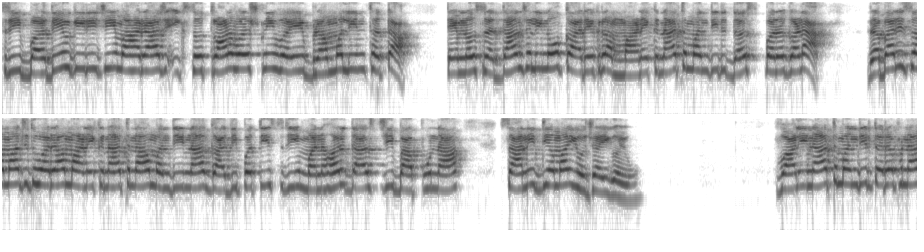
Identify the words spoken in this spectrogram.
શ્રી બળદેવગીરીજી મહારાજ એકસો ત્રણ વર્ષની વયે બ્રહ્મલીન થતા તેમનો શ્રદ્ધાંજલિનો કાર્યક્રમ માણેકનાથ મંદિર દસ પરગણા. રબારી સમાજ દ્વારા માણેકનાથના મંદિરના ગાદીપતિ શ્રી મનહરદાસજી બાપુના સાનિધ્યમાં યોજાઈ ગયું. વાળીનાથ મંદિર તરફના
